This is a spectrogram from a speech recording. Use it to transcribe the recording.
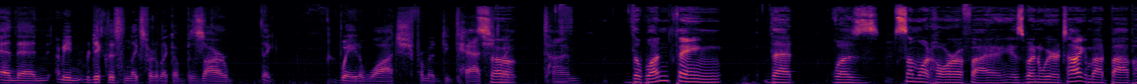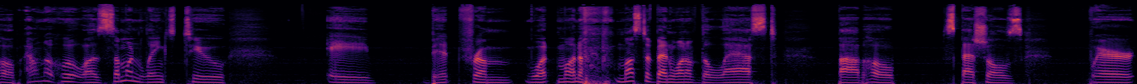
And then, I mean, ridiculous in like sort of like a bizarre like way to watch from a detached So- like, time. the one thing that was somewhat horrifying is when we were talking about Bob Hope. I don't know who it was. Someone linked to a bit from what one of, must have been one of the last Bob Hope specials where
